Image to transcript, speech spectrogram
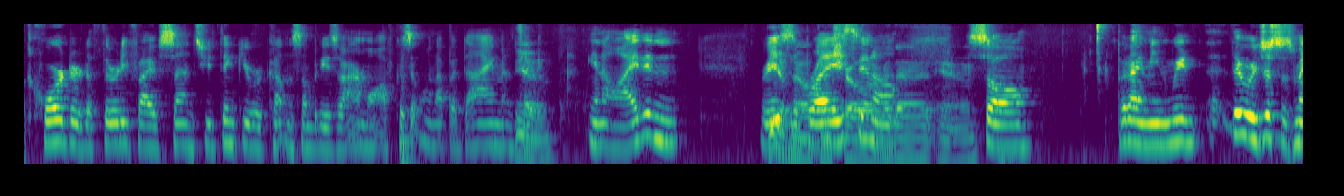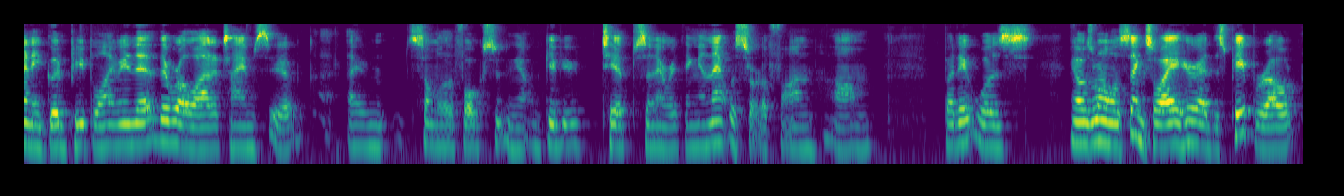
a quarter to thirty-five cents. You'd think you were cutting somebody's arm off because it went up a dime, and it's Yeah. like, you know, I didn't raise the no price, you know. that. Yeah. So, but I mean, we there were just as many good people. I mean, there, there were a lot of times, you know, I some of the folks, you know, give you tips and everything, and that was sort of fun. Um, but it was, you know, it was one of those things. So I here had this paper out.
